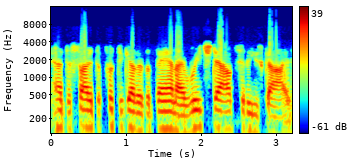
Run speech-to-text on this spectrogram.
had decided to put together the band, I reached out to these guys,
